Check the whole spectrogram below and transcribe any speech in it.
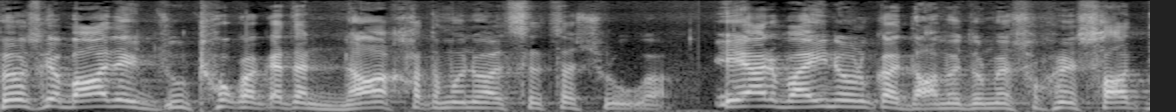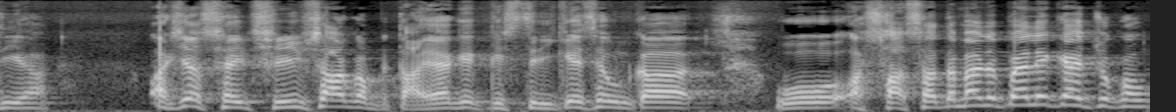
फिर उसके बाद एक झूठों का कहता ना ख़त्म होने वाला सिलसिला शुरू हुआ। ए आर वाई ने उनका दामे दुर में सुख ने साथ दिया। अच्छा सैद शरीफ साहब का बताया कि किस तरीके से उनका वो असासा था। मैं तो पहले कह चुका हूँ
